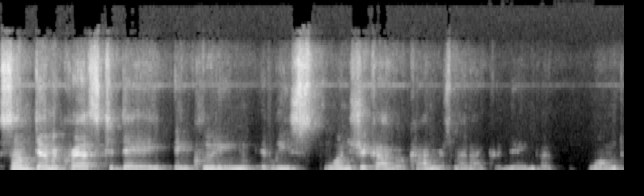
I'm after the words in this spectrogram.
Some Democrats today, including at least one Chicago congressman I could name but won't,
